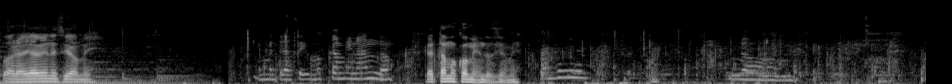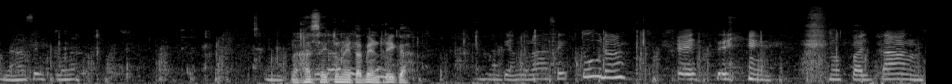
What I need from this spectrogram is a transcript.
Por allá viene Xiaomi. Mientras seguimos caminando, ¿Qué estamos comiendo, Xiaomi? no, unas aceitunas. Unas aceitunitas bien ricas. Metiendo unas aceitunas. Este, nos faltan,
